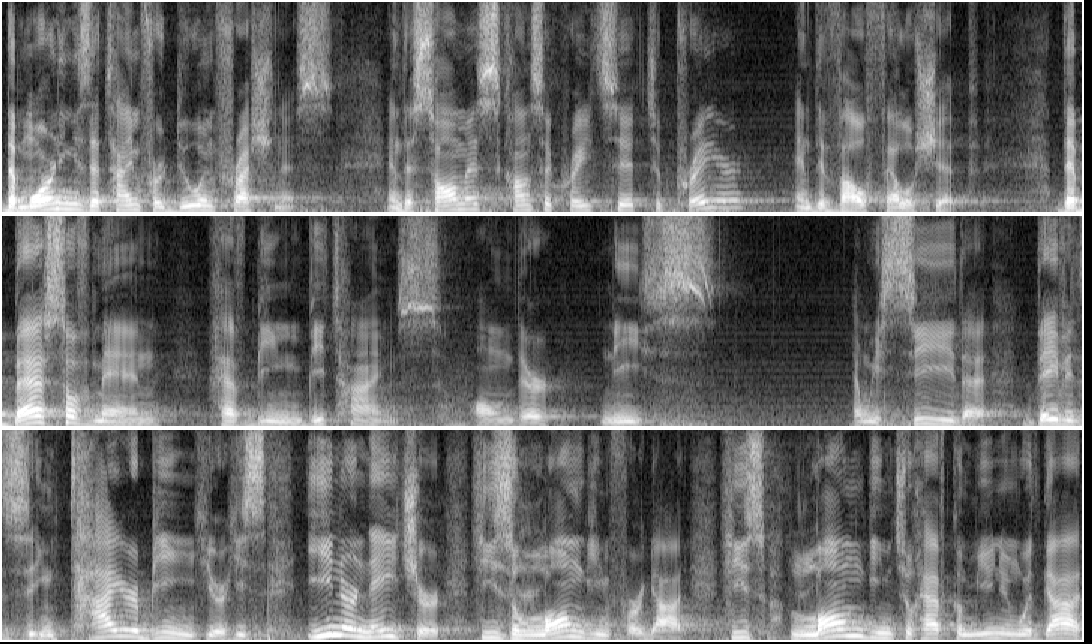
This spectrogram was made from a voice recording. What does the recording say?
The morning is the time for dew and freshness, and the psalmist consecrates it to prayer and devout fellowship. The best of men have been betimes on their knees. And we see that David's entire being here, his inner nature, he's longing for God. He's longing to have communion with God.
